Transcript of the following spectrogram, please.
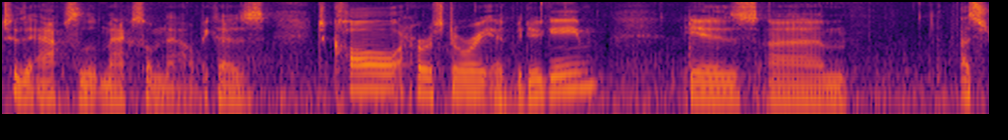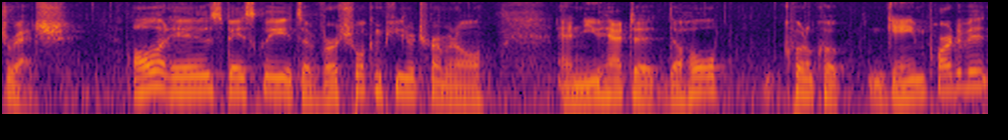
to the absolute maximum now because to call Her Story a video game is um, a stretch. All it is basically it's a virtual computer terminal, and you had to the whole quote unquote game part of it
